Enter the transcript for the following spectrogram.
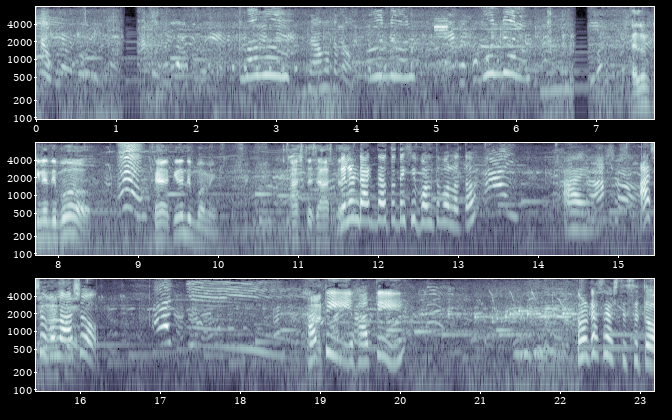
দাও বাবুল আমাকে দাও উদুন উদুন বেলুন কিনে দিব হ্যাঁ কিনে দিব আমি আসতেছে আসতেছে বেলুন ডাক দাও তো দেখি বলতে বলো তো আয় আসো বলো আসো হাতি হাতি তোমার কাছে আসতেছে তো।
